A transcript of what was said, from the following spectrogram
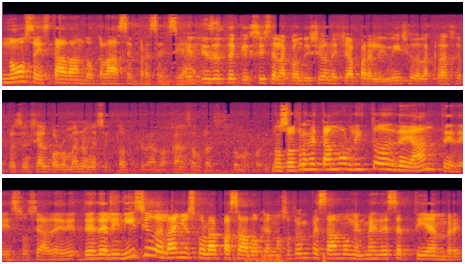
no se está dando clase presencial. ¿Entiende usted que existen las condiciones ya para el inicio de la clase presencial, por lo menos en el sector privado acá en San Francisco Macorís? Nosotros estamos listos desde antes de eso, o sea, desde el inicio del año escolar pasado, que nosotros empezamos en el mes de septiembre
